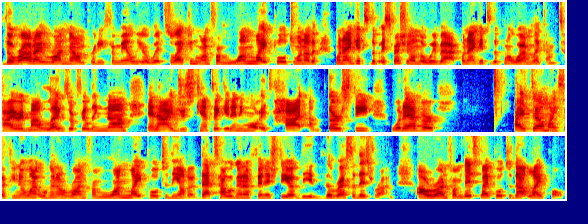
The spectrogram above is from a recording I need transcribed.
The route I run now, I'm pretty familiar with, so I can run from one light pole to another. When I get to the, especially on the way back, when I get to the point where I'm like, I'm tired, my legs are feeling numb, and I just can't take it anymore. It's hot, I'm thirsty, whatever. I tell myself, you know what? We're gonna run from one light pole to the other. That's how we're gonna finish the the the rest of this run. I'll run from this light pole to that light pole.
